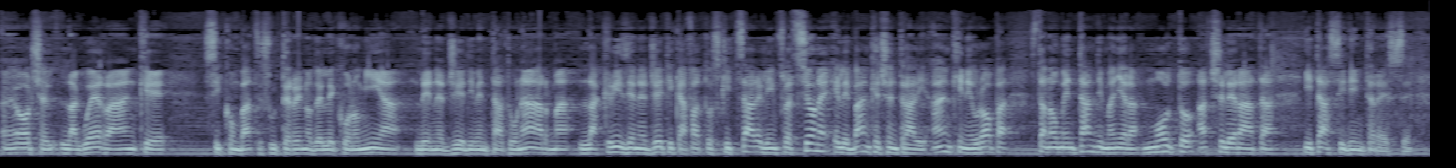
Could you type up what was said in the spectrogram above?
Eh, Orce, la guerra anche si combatte sul terreno dell'economia, l'energia è diventata un'arma, la crisi energetica ha fatto schizzare l'inflazione e le banche centrali anche in Europa stanno aumentando in maniera molto accelerata i tassi di interesse.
